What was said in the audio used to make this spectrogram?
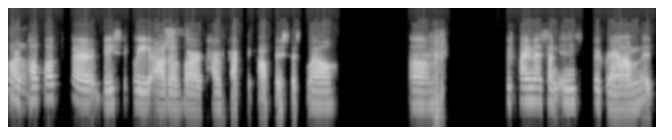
Our pop-ups are basically out of our chiropractic office as well. Um, you can find us on Instagram. It's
